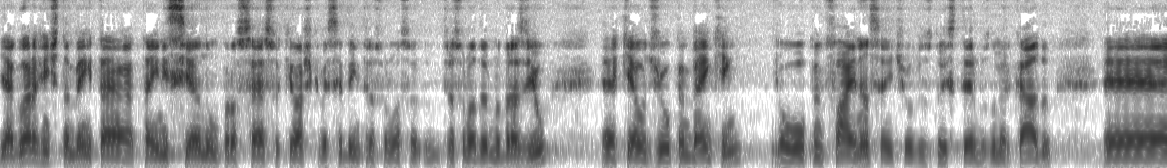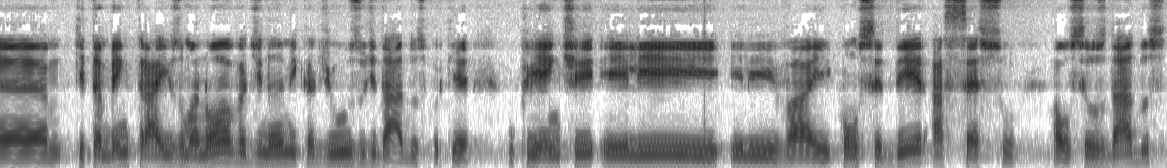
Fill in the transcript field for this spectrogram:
E agora a gente também está tá iniciando um processo que eu acho que vai ser bem transformador no Brasil, é, que é o de Open Banking, ou Open Finance, a gente ouve os dois termos no mercado, é, que também traz uma nova dinâmica de uso de dados, porque o cliente ele, ele vai conceder acesso aos seus dados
